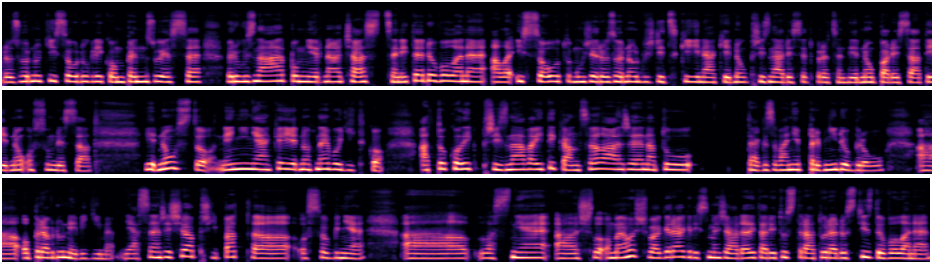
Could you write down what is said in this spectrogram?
rozhodnutí soudu, kdy kompenzuje se různá poměrná část ceny té dovolené, ale i soud může rozhodnout vždycky jinak. Jednou přizná 10%, jednou 50, jednou 80, jednou 100. Není nějaké jednotné vodítko. A to, kolik přiznávají ty kanceláře na tu takzvaně první dobrou a opravdu nevidíme. Já jsem řešila případ uh, osobně a vlastně uh, šlo o mého švagra, když jsme žádali tady tu ztrátu radosti z dovolené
